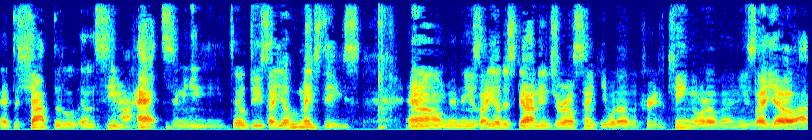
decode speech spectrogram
at the shop to and see my hats, and he told you he's like, "Yo, who makes these?" Um, and he's like, "Yo, this guy named Jarrell Sankey, whatever, Creative King or whatever." And he's like, "Yo, I,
